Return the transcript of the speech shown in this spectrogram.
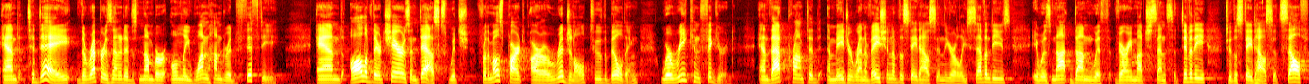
and today the representatives number only 150, and all of their chairs and desks, which for the most part are original to the building, were reconfigured, and that prompted a major renovation of the State House in the early 70s. It was not done with very much sensitivity to the State House itself,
